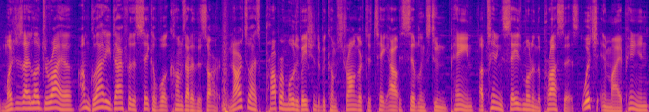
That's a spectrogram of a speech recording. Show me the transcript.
Much as I love Jiraiya, I'm glad he died for the sake of what comes out of this arc. Naruto has proper motivation to become stronger to take out his sibling student Pain, obtaining Sage Mode in the process, which, in my opinion,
